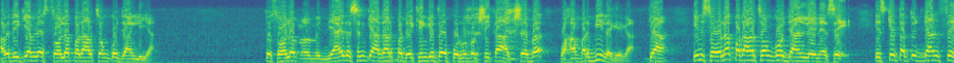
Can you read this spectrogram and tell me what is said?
अब देखिए हमने सोलह पदार्थों को जान लिया। तो सोलह न्याय दर्शन के आधार पर देखेंगे तो पूर्व पक्षी का आक्षेप वहाँ पर भी लगेगा। क्या? इन सोलह पदार्थों को जान लेने से इसके तत्व ज्ञान से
